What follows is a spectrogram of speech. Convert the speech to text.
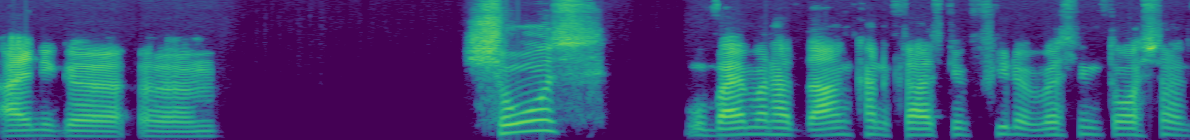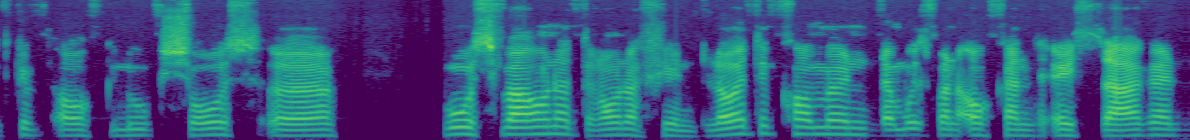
einige ähm, Shows, wobei man halt sagen kann, klar, es gibt viele Wrestling Deutschland, es gibt auch genug Shows, äh, wo 200, 300, 400 Leute kommen. Da muss man auch ganz ehrlich sagen,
